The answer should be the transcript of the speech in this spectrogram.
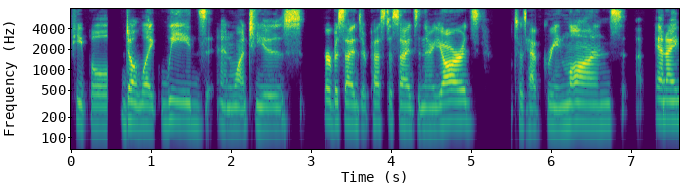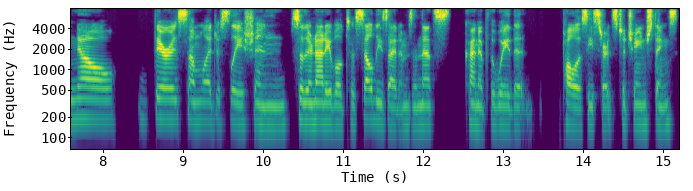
people don't like weeds and want to use herbicides or pesticides in their yards. to have green lawns. Uh, and I know there is some legislation, so they're not able to sell these items. And that's kind of the way that policy starts to change things.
